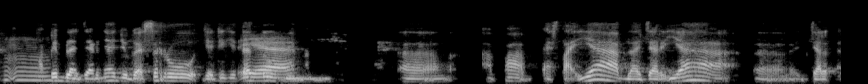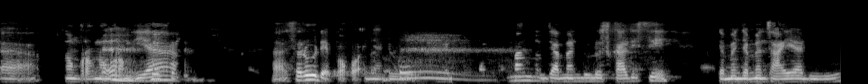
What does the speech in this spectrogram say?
Mm-mm. tapi belajarnya juga seru jadi kita tuh Iya. memang eh, apa pesta iya belajar iya jal- eh, nongkrong-nongkrong iya Eh, seru deh pokoknya dulu emang zaman dulu sekali sih zaman-zaman saya dulu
